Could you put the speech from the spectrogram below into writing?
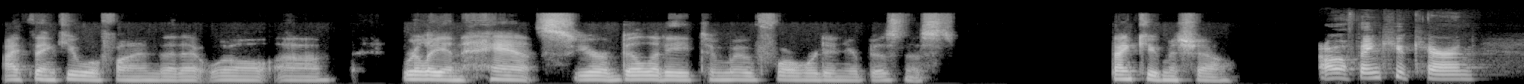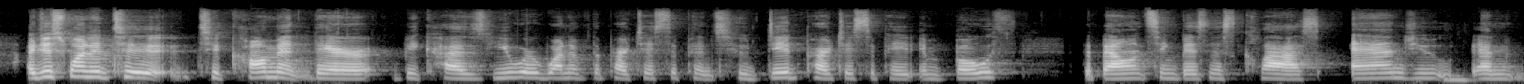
I think you will find that it will uh, really enhance your ability to move forward in your business. Thank you, Michelle. Oh, thank you, Karen. I just wanted to, to comment there because you were one of the participants who did participate in both the balancing business class and you mm-hmm. and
